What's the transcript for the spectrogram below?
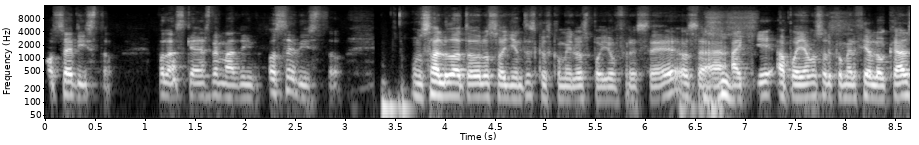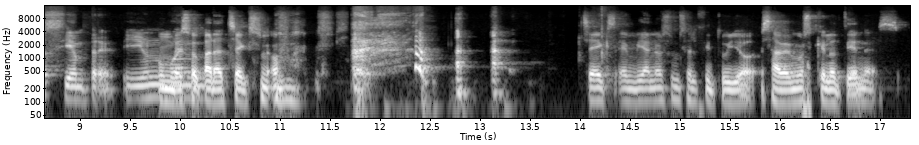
os he visto por las calles de Madrid, os he visto. Un saludo a todos los oyentes que os coméis los pollofres, ¿eh? O sea, aquí apoyamos el comercio local siempre. Y un, Un buen... beso para Chex Nova. Chex, envíanos un selfie tuyo. Sabemos que lo tienes.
